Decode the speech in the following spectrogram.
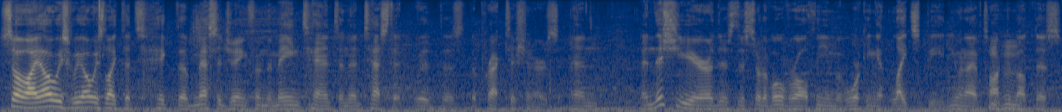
So I always, we always like to take the messaging from the main tent and then test it with the, the practitioners. And and this year, there's this sort of overall theme of working at light speed. You and I have talked mm -hmm. about this.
